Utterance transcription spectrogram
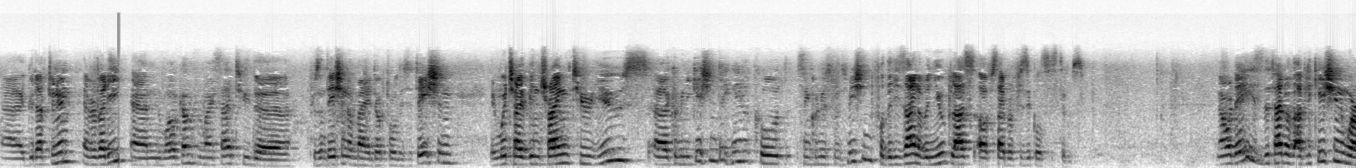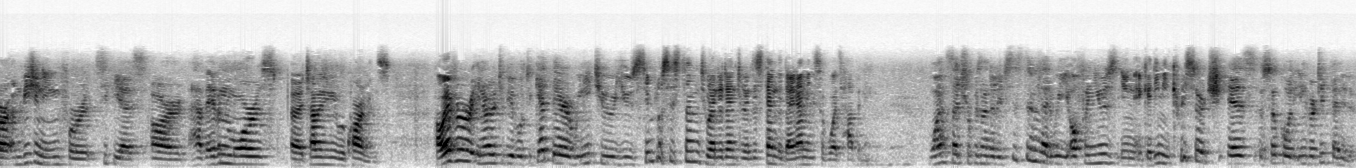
Uh, good afternoon, everybody, and welcome from my side to the presentation of my doctoral dissertation, in which I've been trying to use a communication technique called synchronous transmission for the design of a new class of cyber-physical systems. Nowadays, the type of application we're envisioning for CPS are, have even more uh, challenging requirements. However, in order to be able to get there, we need to use simpler systems to understand, to understand the dynamics of what's happening. One such representative system that we often use in academic research is a so-called inverted pendulum.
